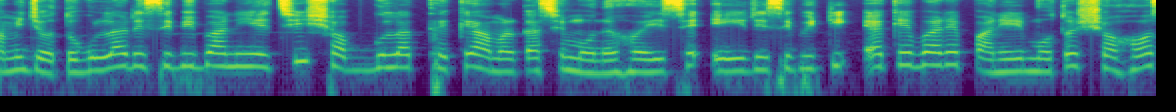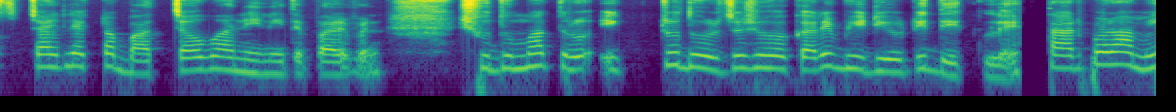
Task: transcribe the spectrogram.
আমি যতগুলা রেসিপি বানিয়েছি সবগুলার থেকে আমার কাছে মনে হয়েছে এই রেসিপিটি একেবারে পানির মতো সহজ, চাইলে একটা বাচ্চাও বানিয়ে নিতে পারবেন। শুধুমাত্র একটু ধৈর্য সহকারে ভিডিওটি দেখলে। তারপর আমি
